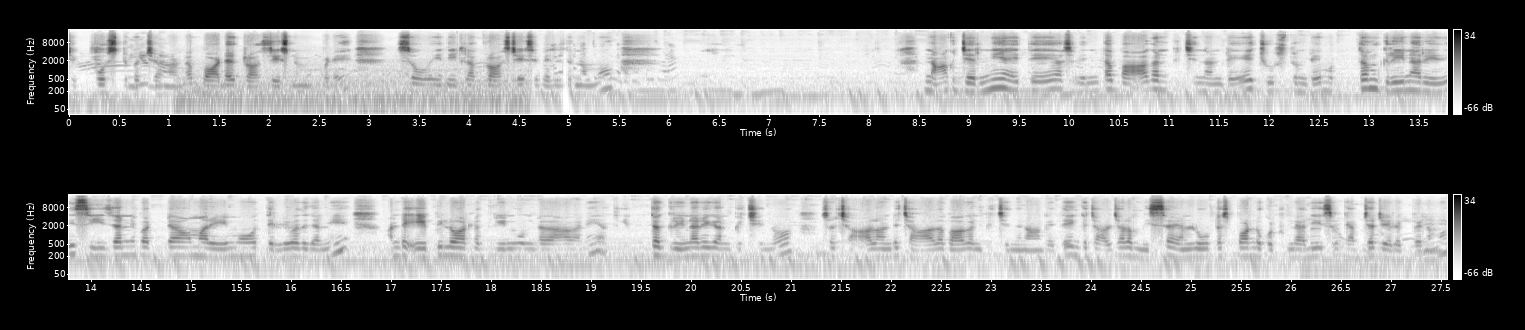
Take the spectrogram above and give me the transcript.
చెక్ పోస్ట్‌కొచ్చామంట. బార్డర్ క్రాస్ చేసినాం ఇప్పుడే. సో, ఇది ఇట్లా క్రాస్ చేసి వెళ్తున్నాము. నాకు జర్నీ అయితే అసలు ఎంత బాగా అనిపించిందంటే చూస్తుంటే మొత్తం గ్రీనరీ సీజన్‌ని బట్టా మరేమో తెలవదు గానీ, అంటే ఏపీలో అట్లా గ్రీన్‌గా ఉంటదా గానీ ఎంత గ్రీనరీగా అనిపించిందో అసలు చాలా అంటే చాలా బాగా అనిపించింది నాకైతే. ఇంకా చాలా చాలా మిస్ అయ్యాను. లోటస్ పాండ్ ఒకటుండే అది అసలు క్యాప్చర్ చేయలేకపోయినాము.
